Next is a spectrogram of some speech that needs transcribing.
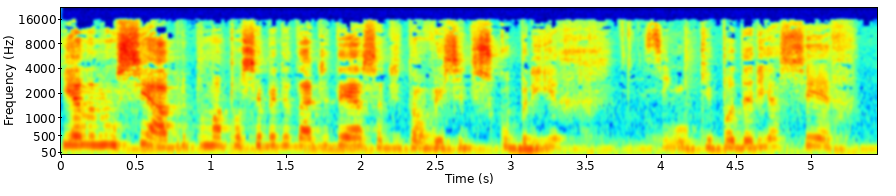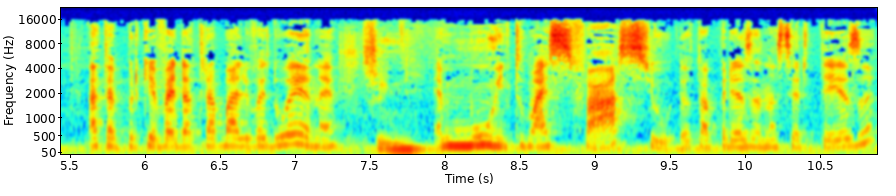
E ela não se abre para uma possibilidade dessa, de talvez se descobrir Sim. o que poderia ser. Até porque vai dar trabalho, vai doer, né? Sim. É muito mais fácil eu estar tá presa na certeza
